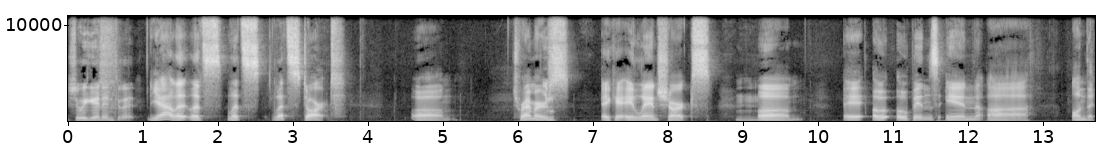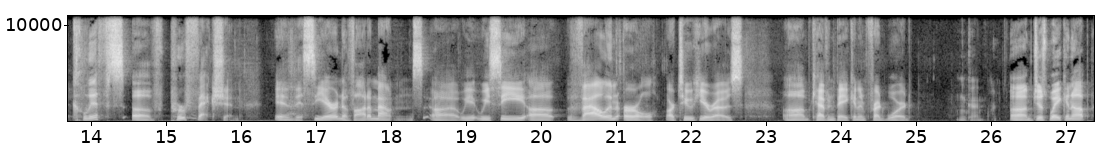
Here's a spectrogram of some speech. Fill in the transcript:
should we get into it? Yeah, let, let's let's let's start. Um, Tremors, aka Land Sharks, um, it o- opens in uh on the cliffs of perfection in the Sierra Nevada mountains. Uh, we we see uh Val and Earl, our two heroes, um, Kevin Bacon and Fred Ward, Okay. um, just waking up.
